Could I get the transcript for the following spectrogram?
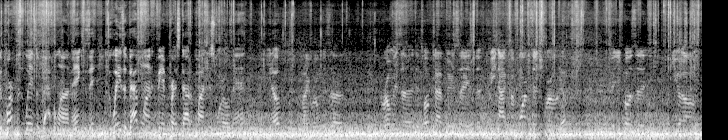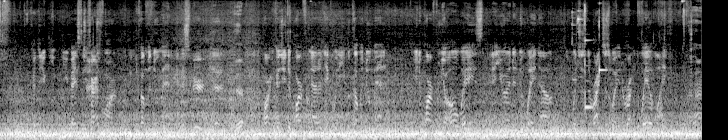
depart from the ways of Babylon, man, because the ways of Babylon is being pressed out upon this world, man. You know? Like Romans, uh, Romans, uh, the 12th chapter says be not conformed to this world. Yep. So you're supposed to, you, um, you, you, you basically transform. A new man. In the spirit, yeah. Yeah. Depart, because you depart from that iniquity, you become a new man. You depart from your old ways, and you're in a new way now, which is the righteous way, the right, the way of life. Uh-huh.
